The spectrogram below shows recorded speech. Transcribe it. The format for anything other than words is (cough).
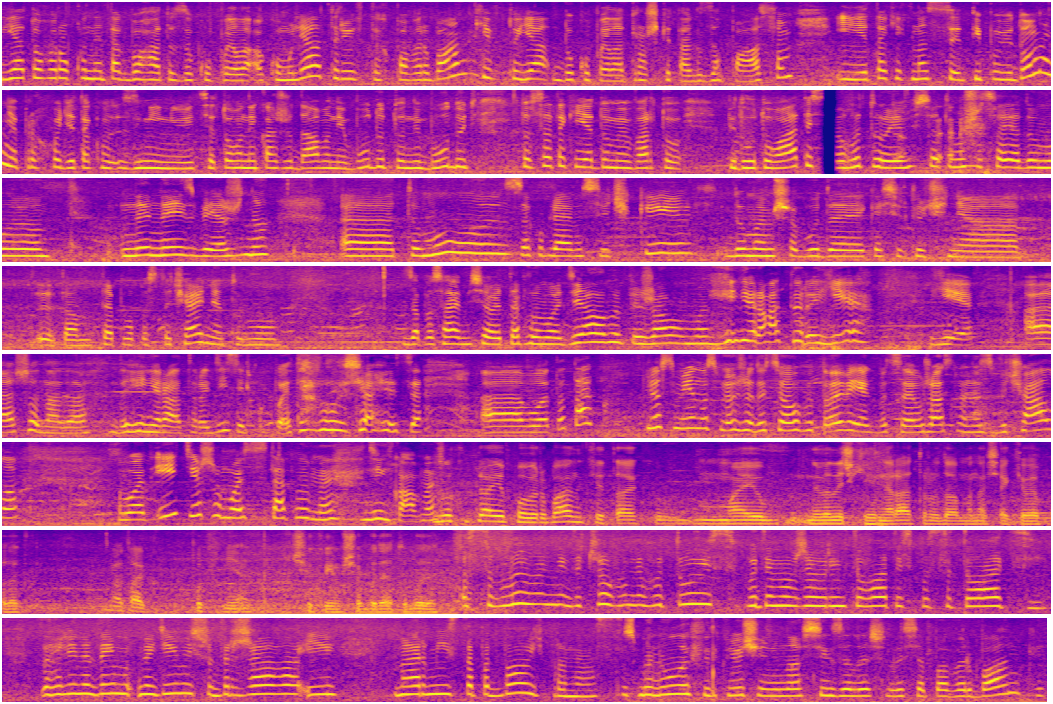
Я того року не так багато закупила акумуляторів, тих павербанків, то я докупила трошки так запасом. І так як в нас ті повідомлення приходять, так змінюються, то вони кажуть, да, вони будуть, то не будуть. То все-таки я думаю, варто підготуватися. Готуємося, тому що це, я думаю, не, неізбіжно. Е, тому закупляємо свічки, думаємо, що буде якесь відключення е, там, теплопостачання, тому запасаємося теплими одіялами, піжамами. (laughs) Генератори є, є. А що треба до генератора? Дізель купити, (laughs) виходить. А, от. а так, плюс-мінус, ми вже до цього готові, якби це ужасно не звучало. От. І тішимось теплими діньками. Закупляю повербанки, так, маю невеличкий генератор вдома на всякий випадок. А так, поки ніяк. Очікуємо, що буде, то буде. Особливо ні до чого не готуюсь, будемо вже орієнтуватись по ситуації. Взагалі надіємо- надіємось, що держава і мер міста подбають про нас. З минулих відключень у нас всіх залишилися павербанки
